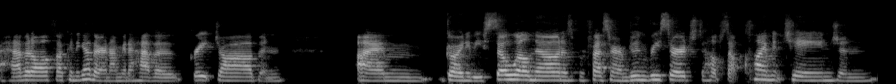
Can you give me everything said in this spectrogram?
I have it all fucking together and I'm going to have a great job and I'm going to be so well known as a professor. I'm doing research to help stop climate change and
